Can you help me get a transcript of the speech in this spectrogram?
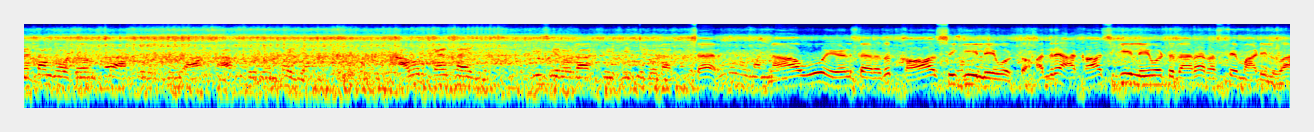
ಮೆಟಲ್ ರೋಡು ಅಂತ ಹಾಕ್ಬೋದು ಹಾಕ್ಬೋದು ಅಂತ ಇದೆ. ಅವ್ರು ಕೇಳ್ತಾ ಇದ್ರು ಸಿ ಸಿ ರೋಡ್ ಹಾಕ್ಸಿ ಸಿ ಸಿ ರೋಡ್ ಹಾಕ್ಸಿ ಸರ್ ನಾವು ಹೇಳ್ತಾ ಇರೋದು ಖಾಸಗಿ ಲೇಔಟ್. ಅಂದರೆ ಆ ಖಾಸಗಿ ಲೇಔಟ್ ದಾರ ರಸ್ತೆ ಮಾಡಿಲ್ವಾ?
